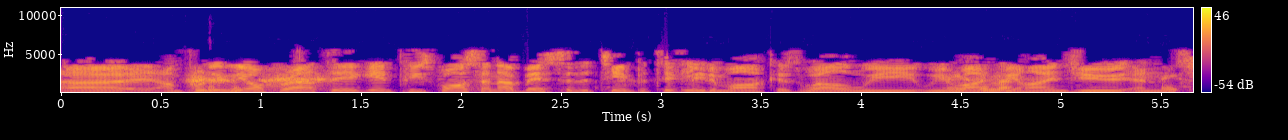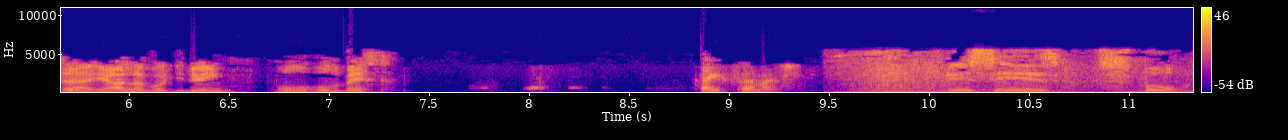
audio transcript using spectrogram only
uh, I'm putting the offer out there again. Please pass on our best to the team, particularly to Mark as well. We we right behind you, and uh, yeah, I love what you're doing. All all the best. Thanks so much. This is Sport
